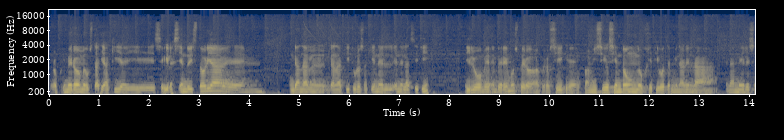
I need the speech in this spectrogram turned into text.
Pero primero me gustaría aquí eh, seguir haciendo historia. Eh, ganar, ganar títulos aquí en el, en el y luego veremos, pero, pero sí que para mí sigue siendo un objetivo terminar en la, en la MLS.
